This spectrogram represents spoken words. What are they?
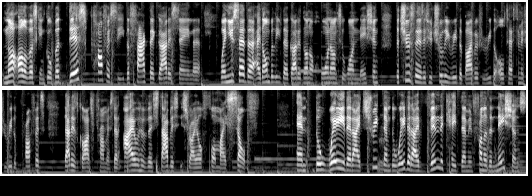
not all of us can go. But this prophecy, the fact that God is saying that when you said that I don't believe that God is going to horn onto one nation, the truth is, if you truly read the Bible, if you read the Old Testament, if you read the prophets, that is God's promise that I have established Israel for myself and the way that I treat them, the way that I vindicate them in front of the nations,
